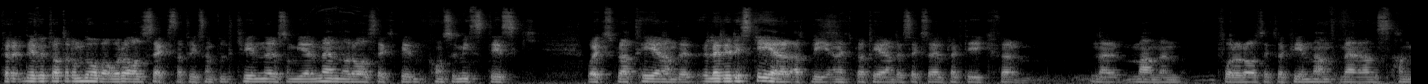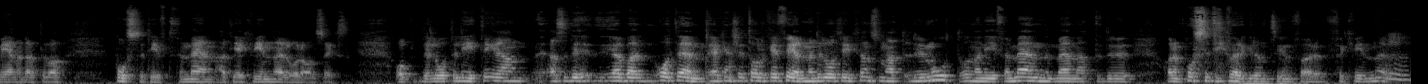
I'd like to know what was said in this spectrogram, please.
För det vi pratade om då var oralsex. Att till exempel kvinnor som ger män oralsex blir konsumistisk och exploaterande. Eller det riskerar att bli en exploaterande sexuell praktik för när mannen får oralsex av kvinnan. Medan han menade att det var positivt för män att ge kvinnor oralsex. Och det låter lite grann, alltså det, jag bara, återigen, jag kanske tolkar fel, men det låter lite grann som att du är emot onani för män, men att du har en positivare grundsyn för, för kvinnor. Mm.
